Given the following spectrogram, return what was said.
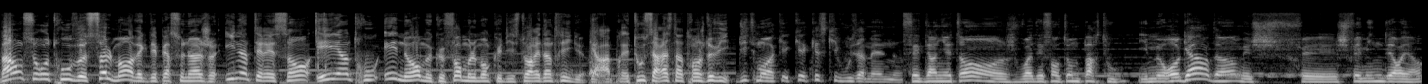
bah on se retrouve seulement avec des personnages inintéressants et un trou énorme que forme le manque d'histoire et d'intrigue. Car après tout, ça reste un tranche de vie. Dites-moi, qu'est- qu'est- qu'est-ce qui vous amène? Ces derniers temps, je vois des fantômes partout. Ils me regardent, hein, mais je fais, je fais mine de rien.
